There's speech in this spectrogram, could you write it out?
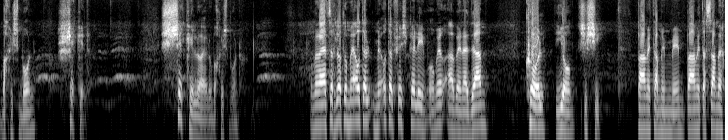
בחשבון שקל. שקל לא היה לו בחשבון. הוא אומר, היה צריך להיות לו מאות, אל- מאות אלפי שקלים. הוא אומר, הבן אדם כל יום שישי. פעם את המ"מ, פעם את הסמ"פ,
